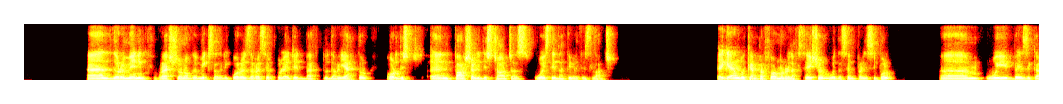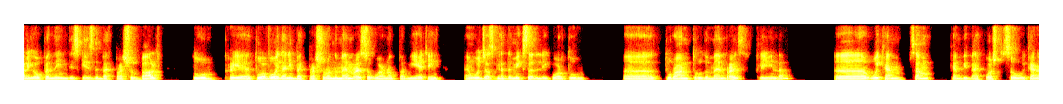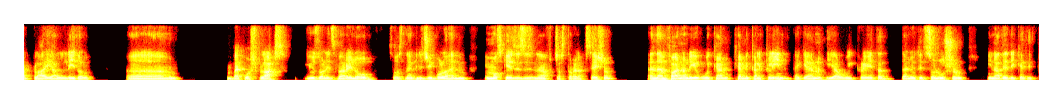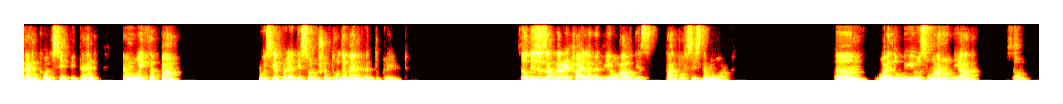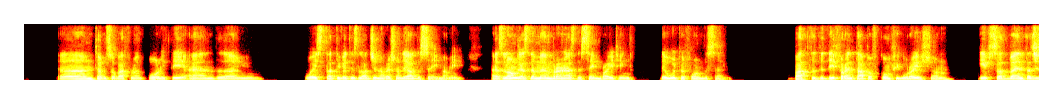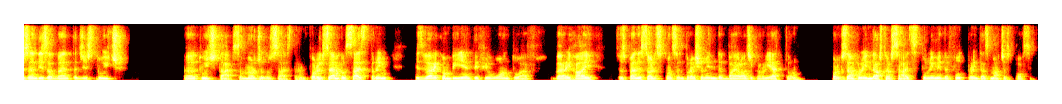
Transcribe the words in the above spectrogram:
and the remaining fraction of the mixed liquor is recirculated back to the reactor or and partially discharged as wasted activity sludge. Again, we can perform a relaxation with the same principle. Um, we basically open, in this case, the back pressure valve to create to avoid any back pressure on the membrane, so we're not permeating, and we just get the mixed liquor to to run through the membranes, cleaning them. Uh, we can some can be backwashed. So we can apply a little uh, backwash flux. Usually it's very low, so it's negligible. And in most cases, is enough just relaxation. And then finally, we can chemically clean. Again, here we create a diluted solution in a dedicated tank called CIP tank. And with a pump, we circulate this solution through the membrane to clean it. So this is a very high level view how this type of system work. um, when do we use one or the other? So uh, in terms of effluent quality and uh, waste activity sludge generation, they are the same. I mean, as long as the membrane has the same rating, they will perform the same. But the different type of configuration gives advantages and disadvantages to each uh, to each type, submerged or side stream. For example, side stream is very convenient if you want to have very high suspended solids concentration in the biological reactor, for example, industrial sites to limit the footprint as much as possible.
